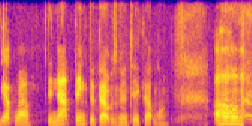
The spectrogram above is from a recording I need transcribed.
Yep. Wow. Did not think that that was going to take that long. Um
